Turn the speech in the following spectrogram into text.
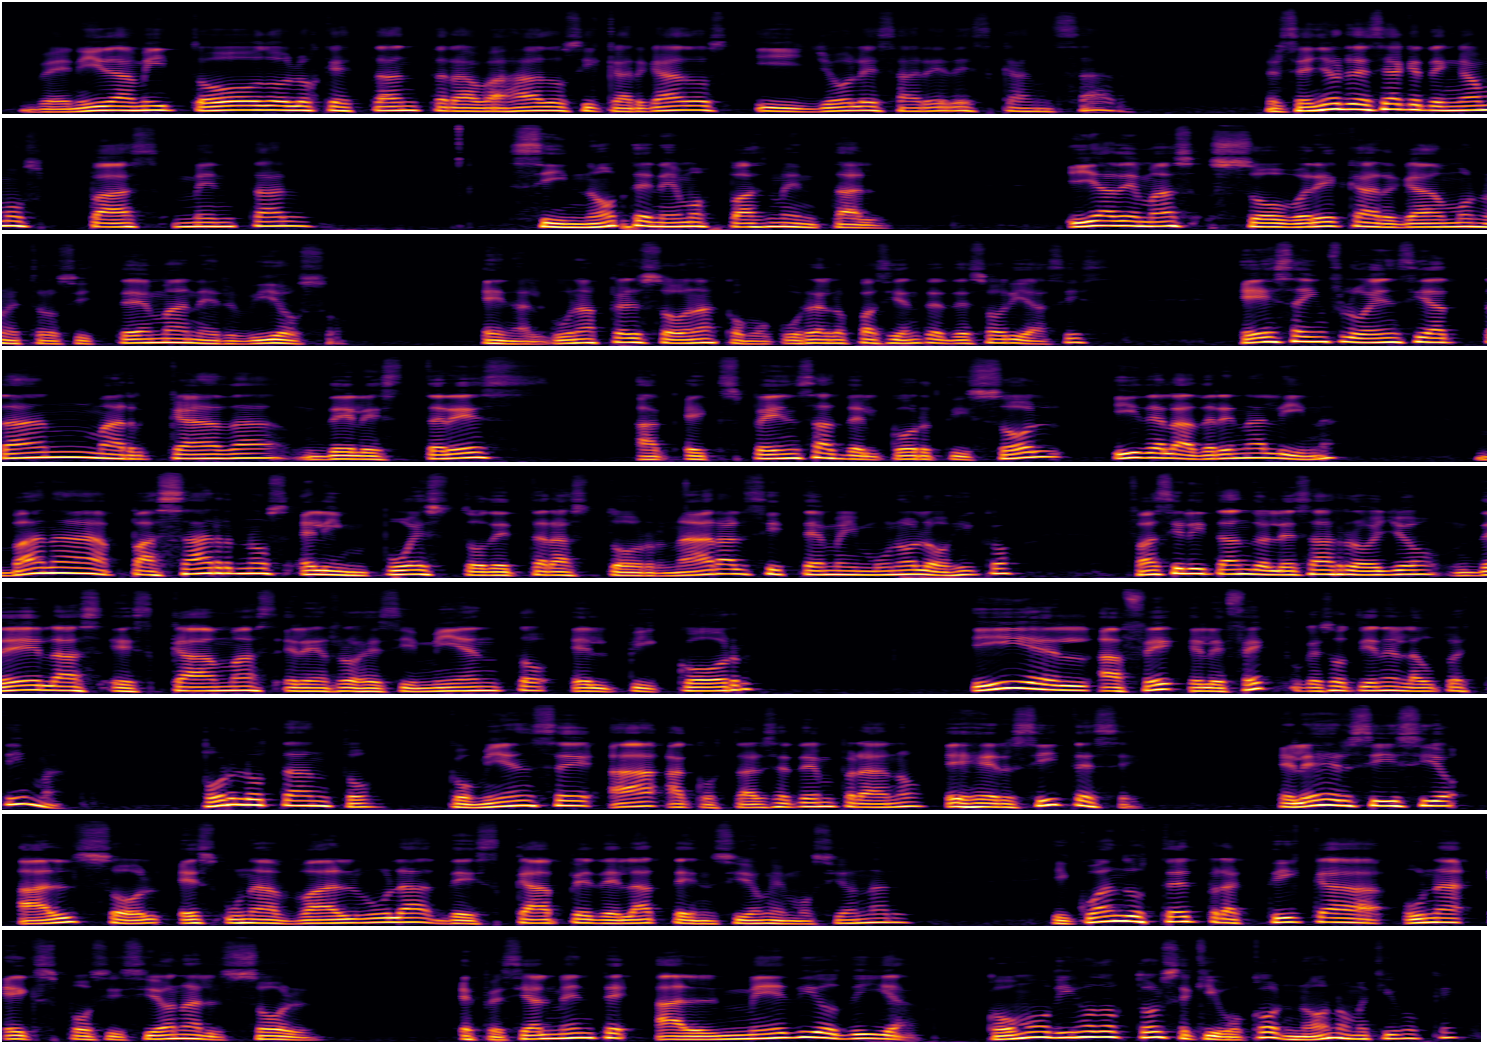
Venid a mí todos los que están trabajados y cargados, y yo les haré descansar. El Señor desea que tengamos paz mental. Si no tenemos paz mental y además sobrecargamos nuestro sistema nervioso, en algunas personas, como ocurre en los pacientes de psoriasis, esa influencia tan marcada del estrés a expensas del cortisol y de la adrenalina, van a pasarnos el impuesto de trastornar al sistema inmunológico facilitando el desarrollo de las escamas, el enrojecimiento, el picor y el, el efecto que eso tiene en la autoestima. Por lo tanto, comience a acostarse temprano, ejercítese. El ejercicio al sol es una válvula de escape de la tensión emocional. Y cuando usted practica una exposición al sol, especialmente al mediodía, ¿Cómo dijo doctor? ¿Se equivocó? No, no me equivoqué.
